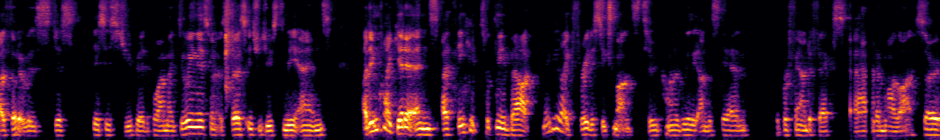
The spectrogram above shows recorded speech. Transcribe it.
I thought it was just, this is stupid. Why am I doing this? When it was first introduced to me, and I didn't quite get it. And I think it took me about maybe like three to six months to kind of really understand the profound effects it had on my life. So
